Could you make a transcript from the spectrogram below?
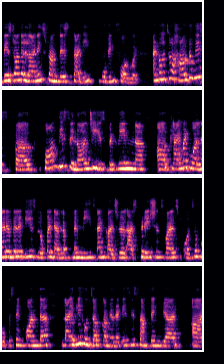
based on the learnings from this study moving forward and also how do we uh, form these synergies between uh, climate vulnerabilities local development needs and cultural aspirations whilst also focusing on the livelihoods of communities is something we are uh,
